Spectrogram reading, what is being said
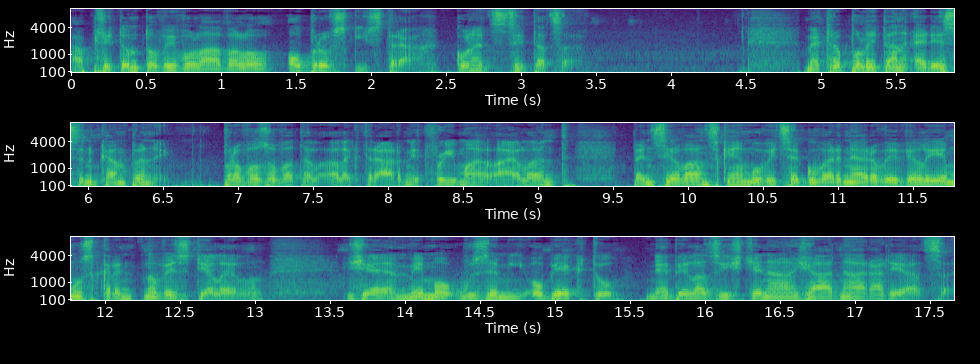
a přitom to vyvolávalo obrovský strach. Konec citace. Metropolitan Edison Company, provozovatel elektrárny Three Mile Island, pensylvánskému viceguvernérovi Williamu Scrantonovi sdělil, že mimo území objektu nebyla zjištěná žádná radiace.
